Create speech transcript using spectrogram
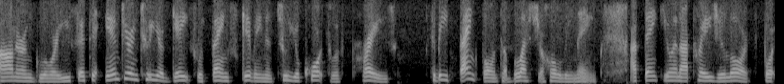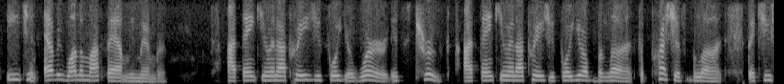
honor, and glory. You said to enter into your gates with thanksgiving and to your courts with praise. To be thankful and to bless your holy name. I thank you and I praise you, Lord, for each and every one of my family members. I thank you and I praise you for your word. It's truth. I thank you and I praise you for your blood, the precious blood that you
